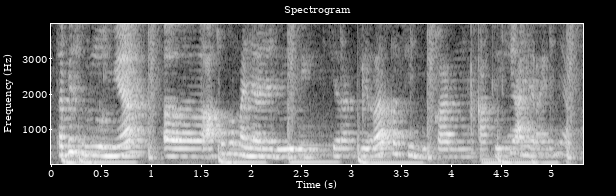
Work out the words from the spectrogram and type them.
Tapi sebelumnya, eh, aku mau nanya-nanya dulu nih, kira-kira kesibukan Kak Kiki akhir-akhir ini apa?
